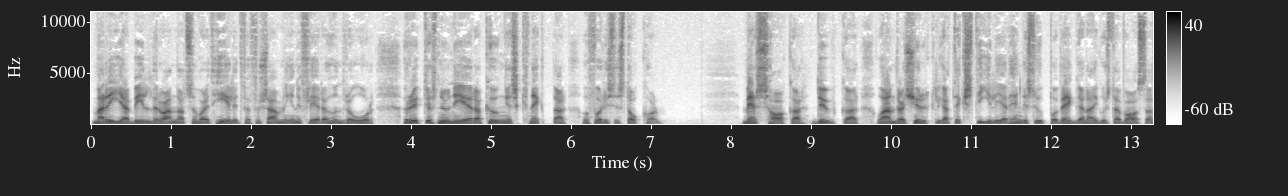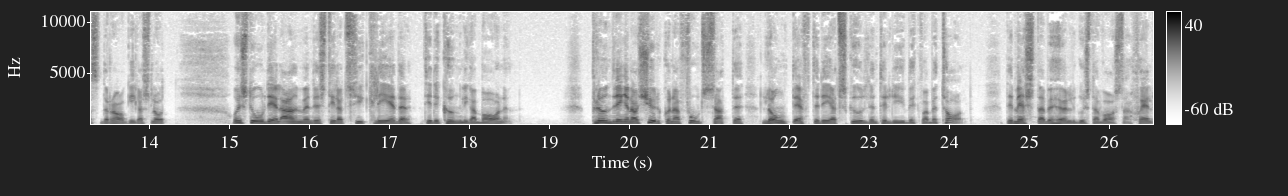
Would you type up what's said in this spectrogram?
Mariabilder och annat som varit heligt för församlingen i flera hundra år rycktes nu ner av kungens knäktar och fördes till Stockholm. Mässhakar, dukar och andra kyrkliga textilier hängdes upp på väggarna i Gustav Vasas dragiga slott och en stor del användes till att sy kläder till de kungliga barnen. Plundringen av kyrkorna fortsatte långt efter det att skulden till Lübeck var betald. Det mesta behöll Gustav Vasa själv.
